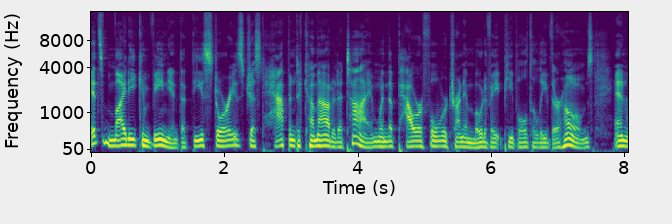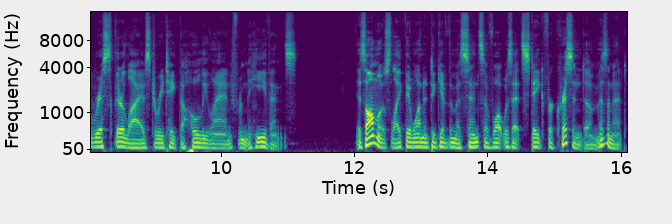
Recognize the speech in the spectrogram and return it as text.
it's mighty convenient that these stories just happen to come out at a time when the powerful were trying to motivate people to leave their homes and risk their lives to retake the Holy Land from the heathens. It's almost like they wanted to give them a sense of what was at stake for Christendom, isn't it?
